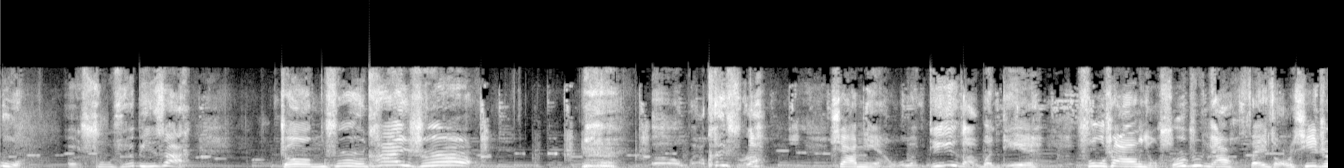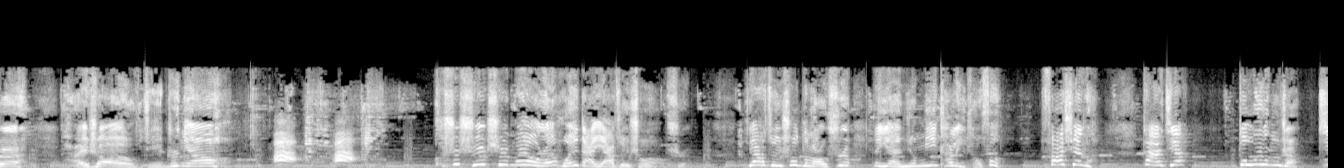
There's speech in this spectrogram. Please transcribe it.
不，呃，数学比赛正式开始。呃，我要开始了。下面我问第一个问题：树上有十只鸟，飞走了七只，还剩几只鸟？啊啊！可是迟迟没有人回答鸭嘴兽老师。鸭嘴兽的老师的眼睛眯开了一条缝，发现了大家都用着惊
